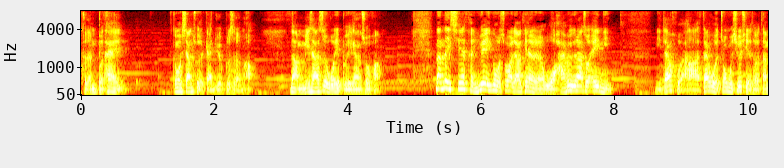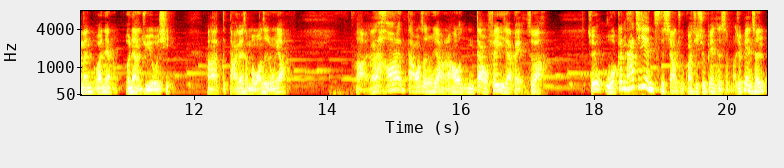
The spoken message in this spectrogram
可能不太跟我相处的感觉不是很好。那没啥事，我也不会跟他说话。那那些很愿意跟我说话聊天的人，我还会跟他说：“哎，你你待会啊，待会中午休息的时候，咱们玩两玩两局游戏啊，打个什么王者荣耀。”啊，然后好打王者荣耀，然后你带我飞一下呗，是吧？所以我跟他之间的相处关系就变成什么？就变成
